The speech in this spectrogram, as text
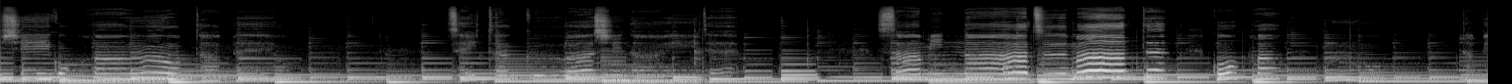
うおいしいご飯を食べよう。贅沢はしないで。さあみんな集まってご飯を食べ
